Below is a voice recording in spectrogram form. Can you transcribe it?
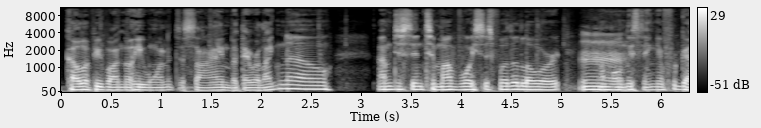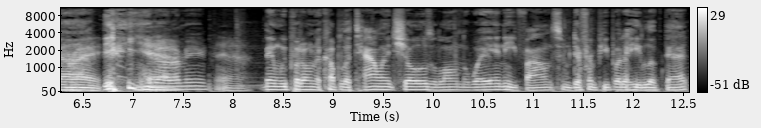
A couple of people I know he wanted to sign, but they were like, "No, I'm just into my voices for the Lord. I'm only singing for God." Right. you Yeah. know what I mean? Yeah. Then we put on a couple of talent shows along the way, and he found some different people that he looked at.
